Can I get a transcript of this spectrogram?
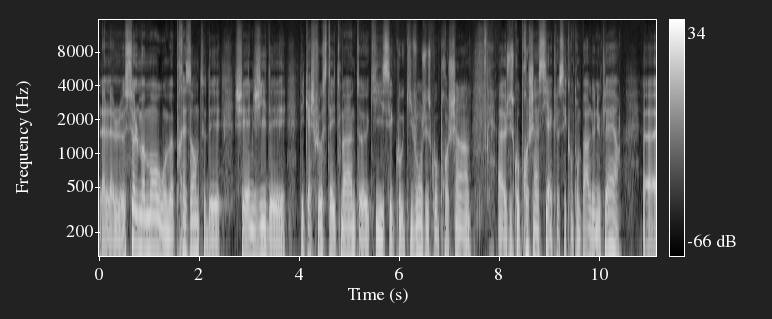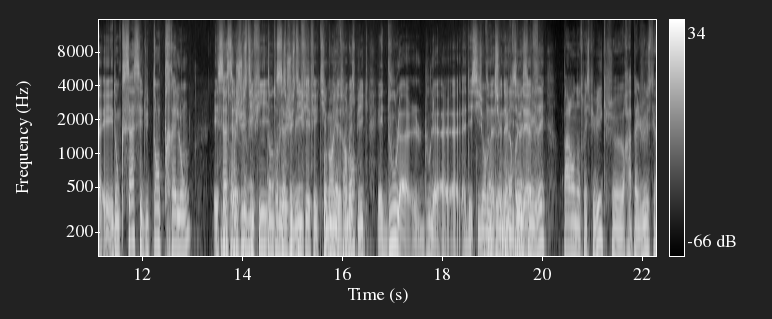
Le seul moment où on me présente des, chez Engie des, des cash flow statements euh, qui, qui vont jusqu'au prochain, jusqu'au prochain siècle, c'est quand on parle de nucléaire. Euh, et donc ça, c'est du temps très long Et ça, ça justifie, ça justifie effectivement les entreprises publiques. Et d'où la, la, la, décision de nationaliser EDF. Parlons d'entreprise publique, je rappelle juste, et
